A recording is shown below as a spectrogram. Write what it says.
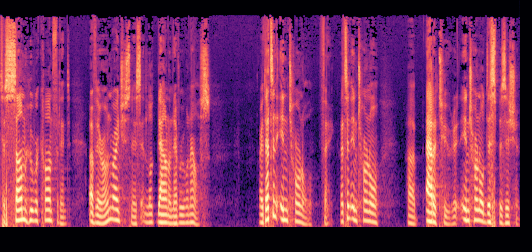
to some who were confident of their own righteousness and looked down on everyone else. Right? That's an internal thing. That's an internal uh, attitude, an internal disposition.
